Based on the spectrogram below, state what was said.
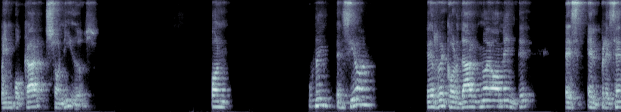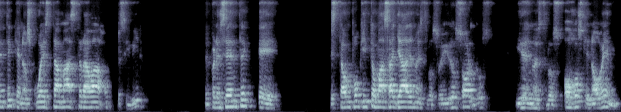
o invocar sonidos con una intención es recordar nuevamente es el presente que nos cuesta más trabajo percibir el presente que está un poquito más allá de nuestros oídos sordos y de nuestros ojos que no ven.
